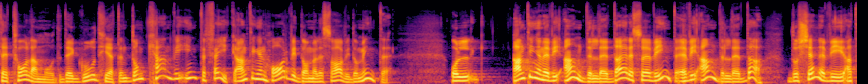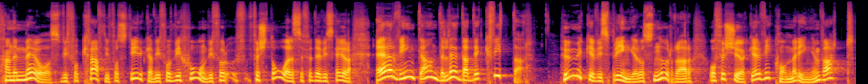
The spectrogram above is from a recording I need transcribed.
det tålamod, det är godheten. De kan vi inte fejka. Antingen har vi dem eller så har vi dem inte. Och antingen är vi andeledda eller så är vi inte. Är vi andeledda, då känner vi att han är med oss. Vi får kraft, vi får styrka, vi får vision, vi får förståelse för det vi ska göra. Är vi inte andeledda, det kvittar. Hur mycket vi springer och snurrar och försöker, vi kommer ingen vart.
